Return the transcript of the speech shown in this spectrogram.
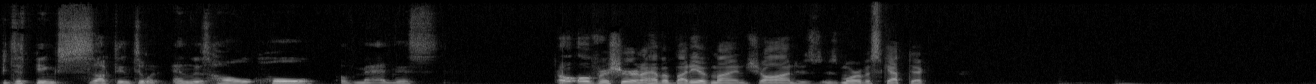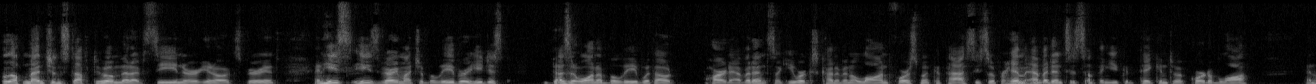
just being sucked into an endless hole hole of madness? Oh, oh, for sure. And I have a buddy of mine, Sean, who's who's more of a skeptic, I'll mention stuff to him that I've seen or you know experienced, and he's he's very much a believer. He just doesn't want to believe without hard evidence. Like he works kind of in a law enforcement capacity, so for him, mm-hmm. evidence is something you could take into a court of law and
